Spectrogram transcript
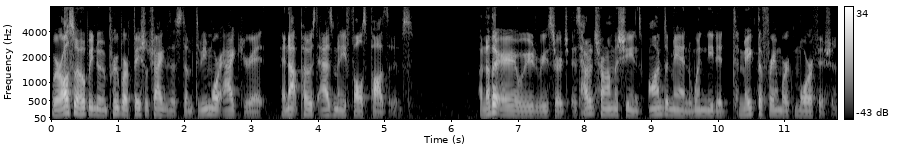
We're also hoping to improve our facial tracking system to be more accurate and not post as many false positives. Another area we would research is how to turn on machines on demand when needed to make the framework more efficient.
